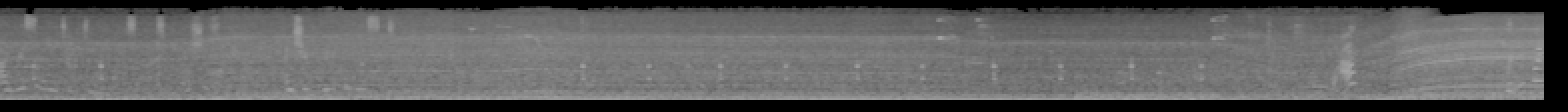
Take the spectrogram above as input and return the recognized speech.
I recently talked to my boss about some issues I had, and she really listened to me. What? Really?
